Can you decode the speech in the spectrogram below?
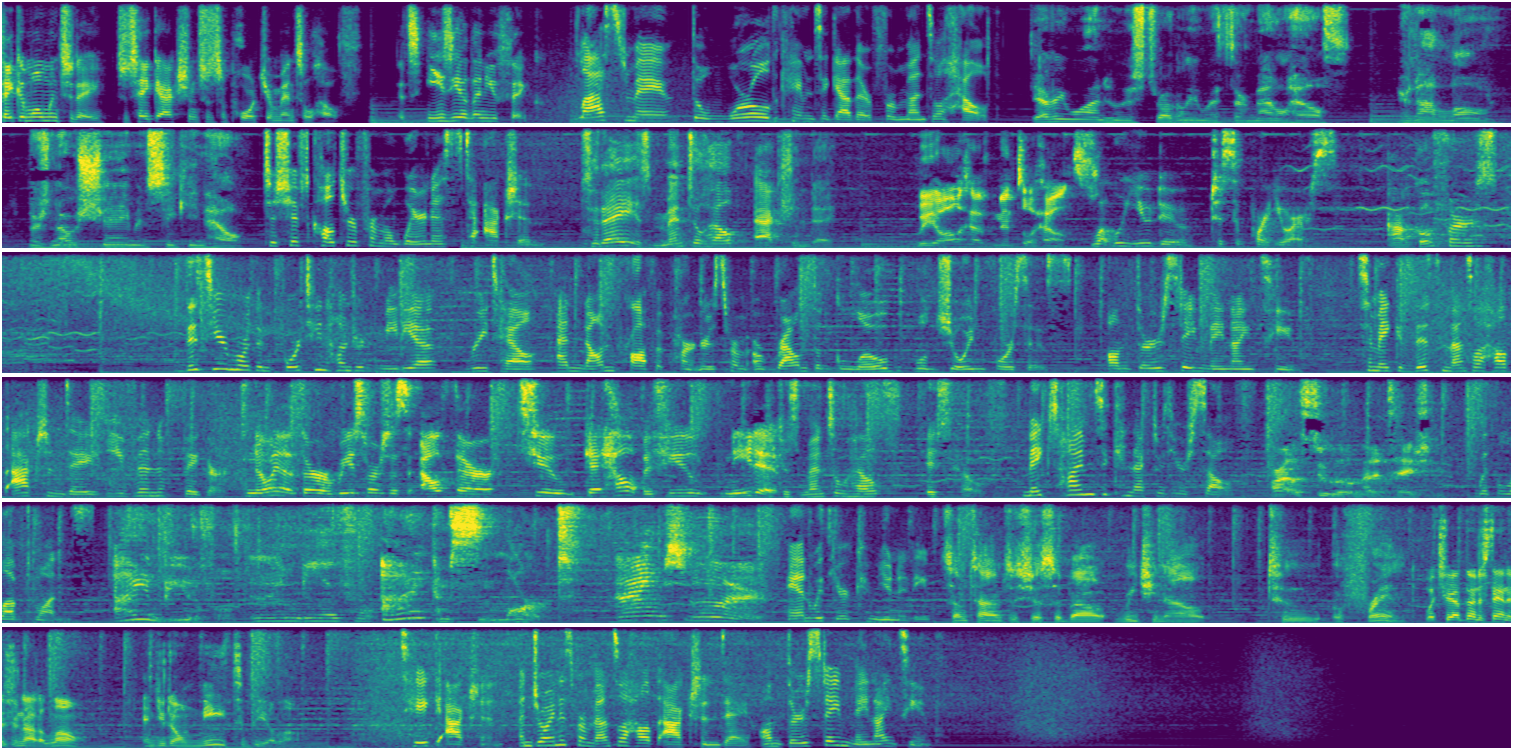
Take a moment today to take action to support your mental health. It's easier than you think. Last May, the world came together for mental health. Everyone who is struggling with their mental health, you're not alone. There's no shame in seeking help. To shift culture from awareness to action. Today is Mental Health Action Day. We all have mental health. What will you do to support yours? I'll go first. This year, more than 1,400 media, retail, and nonprofit partners from around the globe will join forces on Thursday, May 19th to make this Mental Health Action Day even bigger. Knowing that there are resources out there to get help if you need it. Because mental health is health. Make time to connect with yourself. All right, let's do a little meditation. With loved ones. I am beautiful. I'm beautiful. I am smart. I'm smart. And with your community. Sometimes it's just about reaching out to a friend. What you have to understand is you're not alone, and you don't need to be alone. Take action and join us for Mental Health Action Day on Thursday, May 19th.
